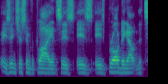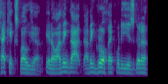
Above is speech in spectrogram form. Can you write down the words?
is interesting for clients is is is broadening out in the tech exposure. You know, I think that I think growth equity is gonna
